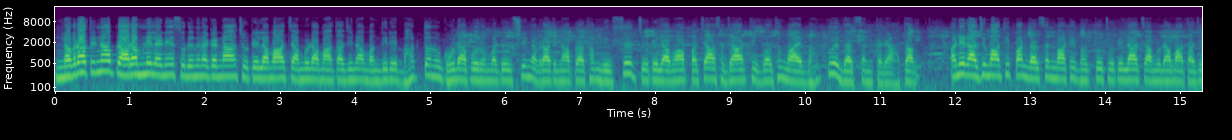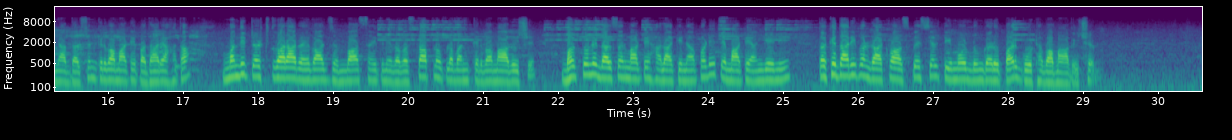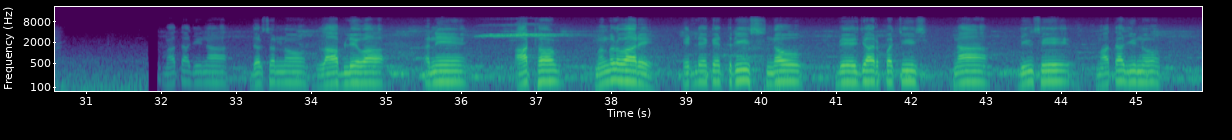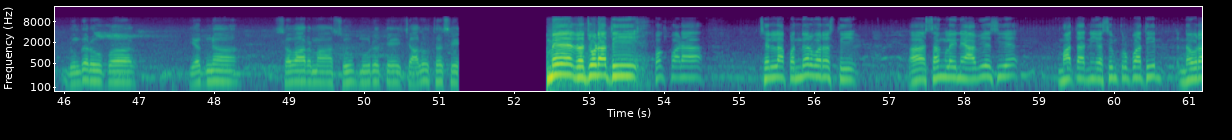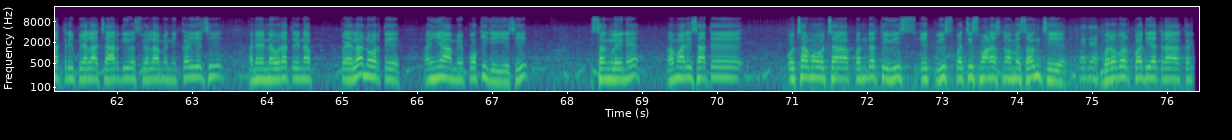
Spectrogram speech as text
નવરાત્રિના પ્રારંભને લઈને સુરેન્દ્રનગરના ચોટીલામાં ચામુંડા માતાજીના મંદિરે ભક્તોનું ઘોડાપુર ઉમટ્યું. છે નવરાત્રિના પ્રથમ દિવસે ચોટેલામાં પચાસ હજારથી વધુ માએ ભક્તોએ દર્શન કર્યા હતા. અને રાજ્યમાંથી પણ દર્શન માટે ભક્તો ચોટીલા ચામુંડા માતાજીના દર્શન કરવા માટે પધાર્યા હતા. મંદિર ટ્રસ્ટ દ્વારા રહેવા, જમવા સહિતની વ્યવસ્થા પણ ઉપલબ્ધ કરવામાં આવી છે. ભક્તોને દર્શન માટે હાલાકી ન પડે તે માટે અંગેની તકેદારી પણ રાખવા સ્પેશિયલ ટીમો ડુંગર ઉપર ગોઠવવામાં આવી છે. માતાજીના દર્શનનો લાભ લેવા અને આઠમ મંગળવારે એટલે કે ત્રીસ નવ બે હજાર પચીસના દિવસે માતાજીનો ડુંગર ઉપર યજ્ઞ સવારમાં શુભ મુહૂર્તે ચાલુ થશે. અમે રજોડાથી પગપાળા છેલ્લા પંદર વર્ષથી સંઘ લઈને આવીએ છીએ. માતાની અસીમ કૃપાથી નવરાત્રિ પહેલાં ચાર દિવસ પહેલાં અમે નીકળીએ છીએ અને નવરાત્રિના પહેલા નોરતે અહીંયા અમે પહોંચી જઈએ છીએ સંઘ લઈને. અમારી સાથે ઓછામાં ઓછા પંદરથી વીસ એક વીસ પચીસ માણસનો અમે સંઘ છીએ. બરોબર પદયાત્રા કરી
